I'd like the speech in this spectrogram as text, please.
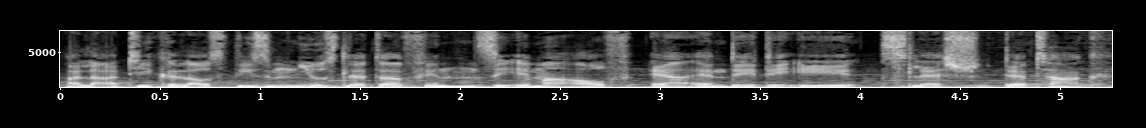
Alle Artikel aus diesem Newsletter finden Sie immer auf rnd.de slash der Tag.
